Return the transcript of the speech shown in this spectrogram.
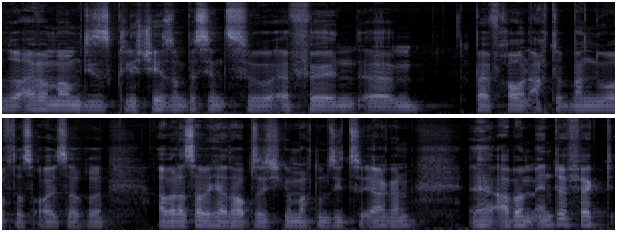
Also einfach mal, um dieses Klischee so ein bisschen zu erfüllen. Ähm, bei Frauen achtet man nur auf das Äußere. Aber das habe ich halt hauptsächlich gemacht, um sie zu ärgern. Äh, aber im Endeffekt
